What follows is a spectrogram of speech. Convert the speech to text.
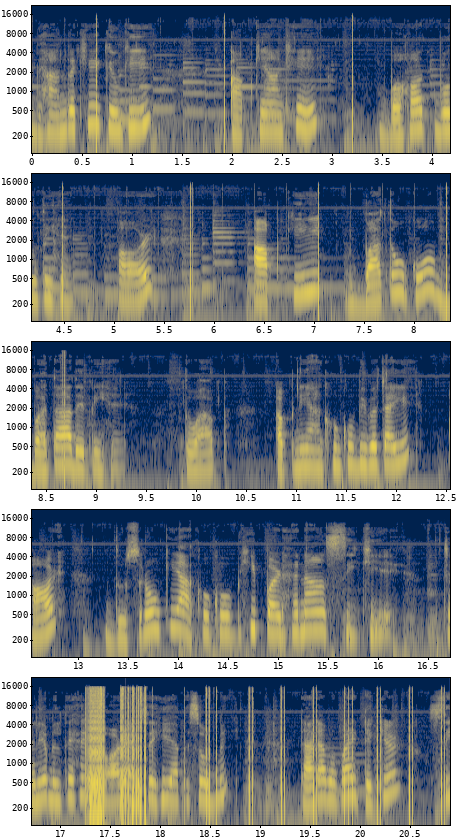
ध्यान रखिए क्योंकि आपकी आँखें बहुत बोलती हैं और आपकी बातों को बता देती हैं। तो आप अपनी आँखों को भी बचाइए और दूसरों की आँखों को भी पढ़ना सीखिए। चलिए मिलते हैं और ऐसे ही एपिसोड में। Tata bye take care see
